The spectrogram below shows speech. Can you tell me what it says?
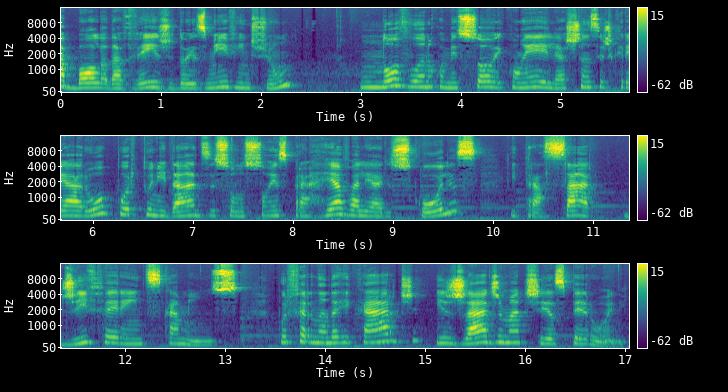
a bola da vez de 2021? Um novo ano começou e com ele a chance de criar oportunidades e soluções para reavaliar escolhas e traçar diferentes caminhos. Por Fernanda Ricardi e Jade Matias Peroni.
